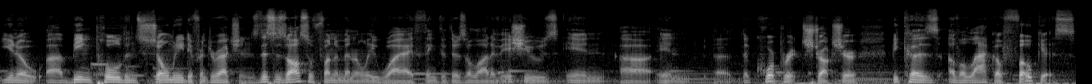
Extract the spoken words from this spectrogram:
you know, uh, being pulled in so many different directions. This is also fundamentally why I think that there's a lot of issues in uh, in uh, the corporate structure because of a lack of focus.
